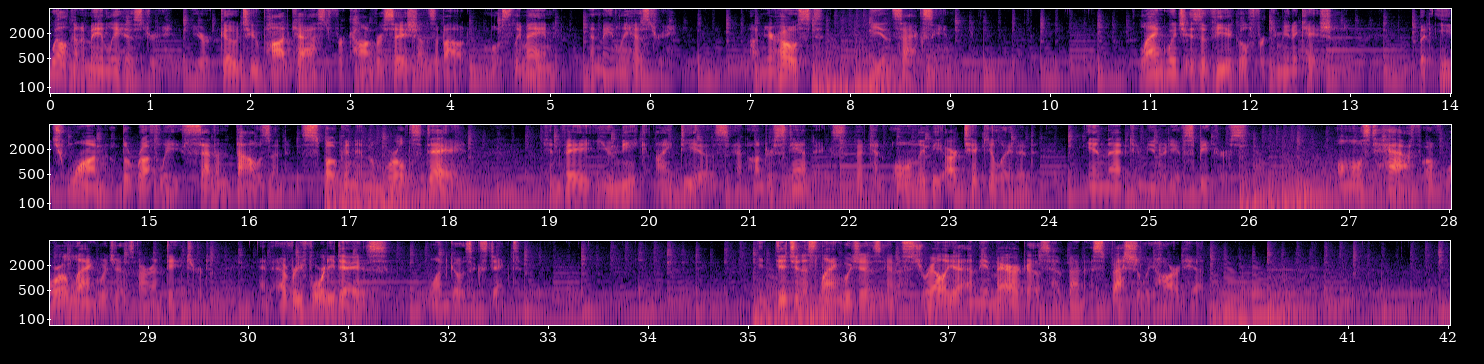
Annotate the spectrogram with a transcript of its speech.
Welcome to Mainly History, your go to podcast for conversations about mostly Maine and mainly history. I'm your host, Ian Saxine. Language is a vehicle for communication, but each one of the roughly 7,000 spoken in the world today convey unique ideas and understandings that can only be articulated in that community of speakers. Almost half of world languages are endangered, and every 40 days, one goes extinct. Indigenous languages in Australia and the Americas have been especially hard hit.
